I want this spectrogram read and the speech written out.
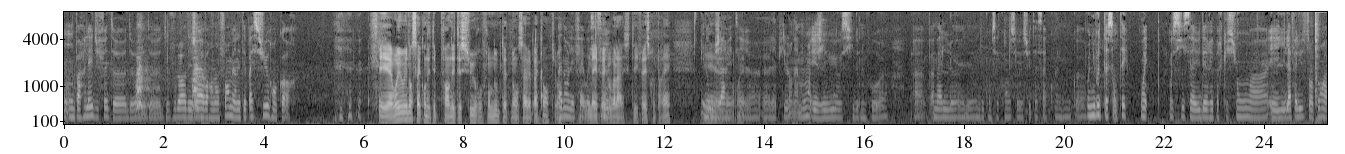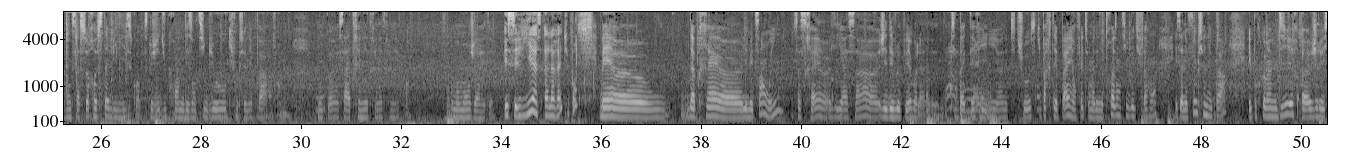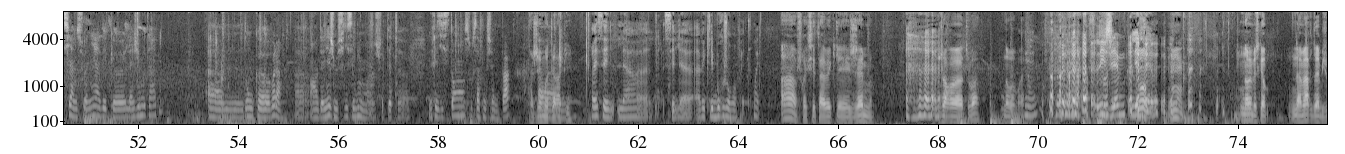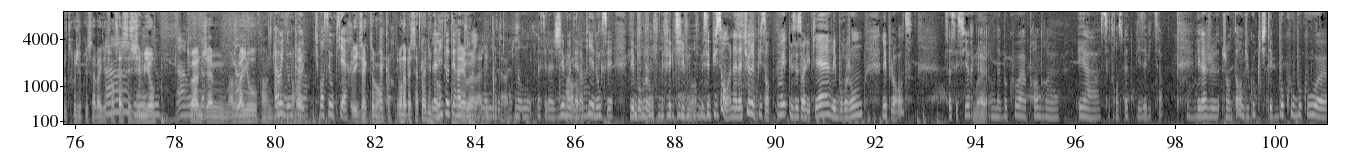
on, on parlait du fait de, de- de- de vouloir déjà avoir un enfant, mais on n'était pas sûr encore. Et euh, oui, oui, non, c'est vrai qu'on était, enfin, on était sûr au fond de nous peut-être, mais on savait pas quand, tu vois. Pas dans les faits, oui. mais il fallait, voilà, c'était- il fallait se préparer. Et donc j'ai euh, arrêté ouais. euh, euh, la pilule en amont et j'ai eu aussi de nouveau euh, euh, pas mal de, conséquences suite à ça. Quoi. Donc, euh, Au niveau de ta santé. Ça a eu des répercussions euh, et il a fallu tout temps avant que ça se restabilise quoi, parce que j'ai dû prendre des antibiotiques qui fonctionnaient pas. Enfin, donc euh, ça a traîné, traîné, traîné quoi. Au moment où j'ai arrêté. Et c'est lié à, à l'arrêt, tu penses? Mais euh, d'après euh, les médecins, oui, ça serait euh, lié à ça. Euh, J'ai développé voilà, des, des petites bactéries, des petites choses qui partaient pas. Et en fait, on m'a donné trois antibiotiques différents et ça ne fonctionnait pas. Et pour quand même dire, euh, j'ai réussi à me soigner avec euh, la gémothérapie. Euh, donc euh, voilà, Euh, à un moment donné, je me suis dit, c'est bon, euh, je fais peut-être euh, une résistance ou ça fonctionne pas. Gémothérapie? Oui, c'est la... c'est la... avec les bourgeons en fait. Ah, je croyais que c'était avec les gemmes. Genre, euh, tu vois? Non, bah, bref. Non. les gemmes. Les Non. gemmes. Mm. Non, mais parce que la marque de la bijouterie où j'ai pris sa bague de fiançailles, c'est Gemio. Ah, oui, Tu vois, une gemme, un joyau. Enfin, une Ah gemme, oui, donc euh, tu pensais aux pierres. Exactement. D'accord. Et on appelle ça quoi, litho La lithothérapie. Eh voilà, Oui, la la lithothérapie. Non, non, là c'est la gémothérapie et donc c'est les bourgeons, effectivement. Mais c'est puissant, hein, la nature est puissante. Oui. Que ce soit les pierres, les bourgeons, les plantes. Ça c'est sûr Ouais. qu'on a beaucoup à apprendre euh, et à se transmettre vis-à-vis de ça. Oui. Et là je- j'entends du coup que tu t'es beaucoup beaucoup euh,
